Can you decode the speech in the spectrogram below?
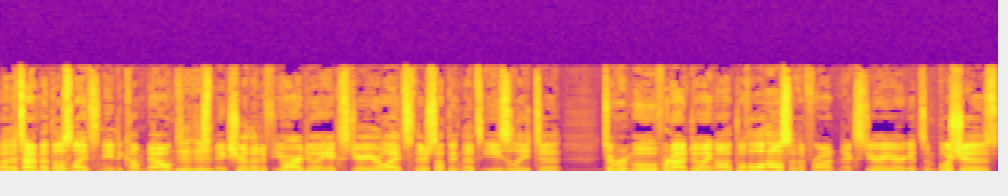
by the time that those lights need to come down. So Mm-hmm. just make sure that if you are doing exterior lights, there's something that's easily to to remove. We're not doing all, the whole house in the front and exterior. Get some bushes.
